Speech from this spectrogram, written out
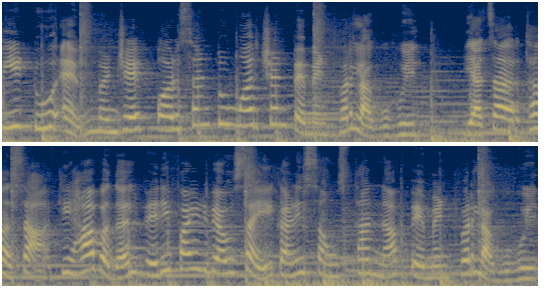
पी टू एम म्हणजे पर्सन टू मर्चंट पेमेंटवर लागू होईल. याचा अर्थ असा की हा बदल व्हेरीफाईड व्यावसायिक आणि संस्थांना पेमेंटवर लागू होईल.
